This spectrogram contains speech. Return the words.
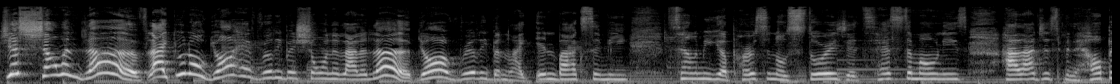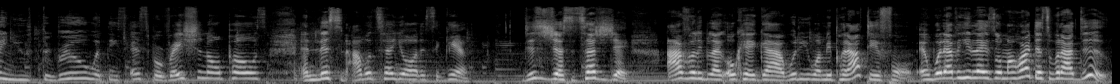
just showing love. Like, you know, y'all have really been showing a lot of love. Y'all really been like inboxing me, telling me your personal stories, your testimonies, how I just been helping you through with these inspirational posts. And listen, I will tell you all this again. This is just a touch J. I really be like, okay, God, what do you want me to put out there for him? And whatever he lays on my heart, that's what I do.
